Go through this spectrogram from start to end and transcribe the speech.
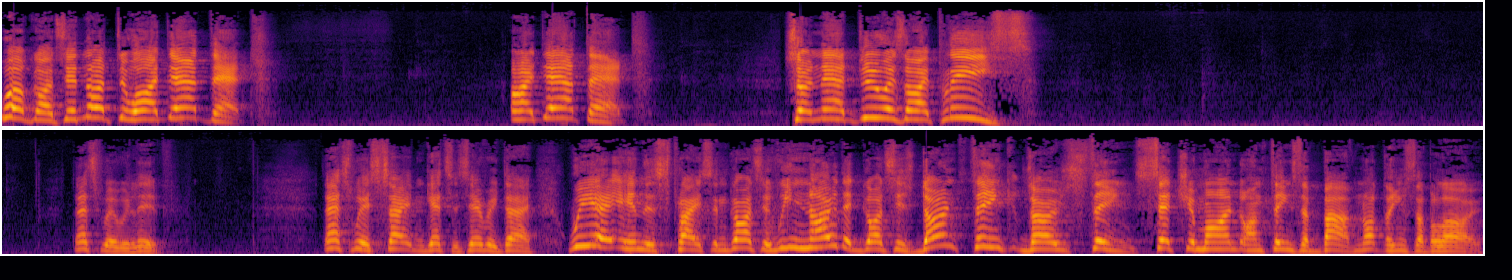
Well, God said, Not do I doubt that. I doubt that. So now do as I please. That's where we live. That's where Satan gets us every day. We are in this place, and God says, We know that God says, Don't think those things. Set your mind on things above, not things below.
